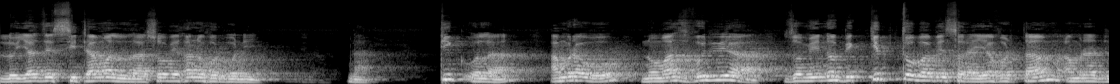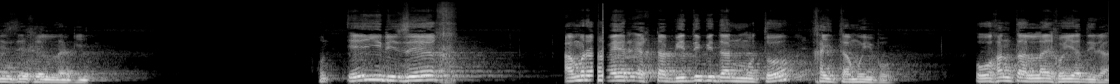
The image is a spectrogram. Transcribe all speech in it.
লইয়া যে সিটা মাল্লা, সব এখানে করবনি। না। ঠিক ওলা, আমরাও নমাজ ভরিয়া জমিন বিক্ষিপ্তভাবে চড়াইয়া করতাম আমরা রিজেকের লাগি। এই রিজেক আমরা একটা বিধিবিধান মতো খাইতাম হইব। ওখান তো আল্লাহ হইয়া দিরা।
